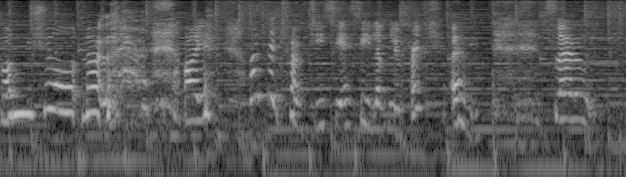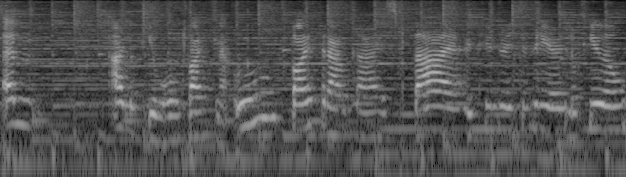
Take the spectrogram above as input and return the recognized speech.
Bonjour. No, I, I meant to have GCSE level in French. Um, so, um, I love you all. Bye for now. Ooh, bye for now, guys. Bye. I hope you enjoyed the video. Love you all.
